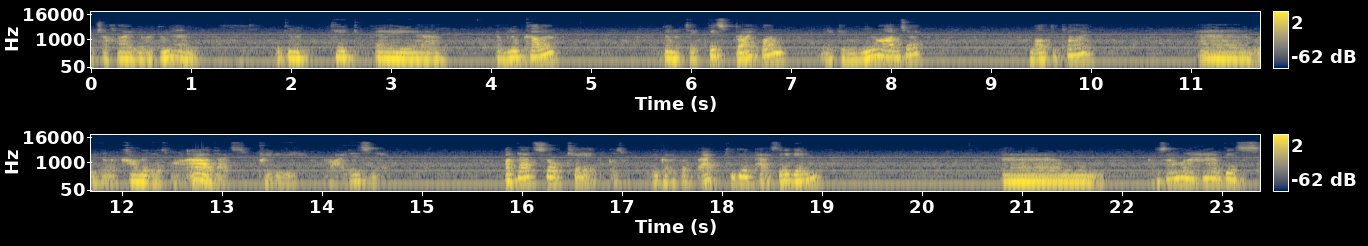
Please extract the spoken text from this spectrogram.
which I highly recommend. We're going to take a, uh, a blue color. We're going to take this bright one, make a new object, multiply, and we're going to color this one. Ah, that's pretty bright, isn't it? But that's okay because we're going to go back to the opacity again. Um, because I want to have this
